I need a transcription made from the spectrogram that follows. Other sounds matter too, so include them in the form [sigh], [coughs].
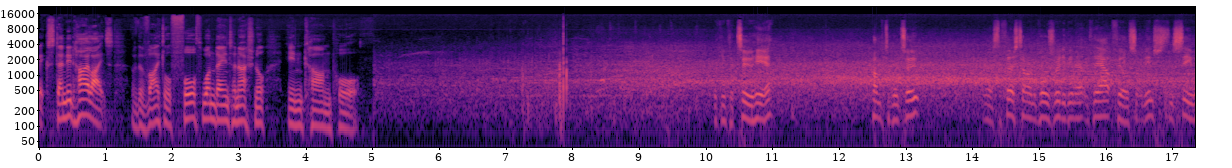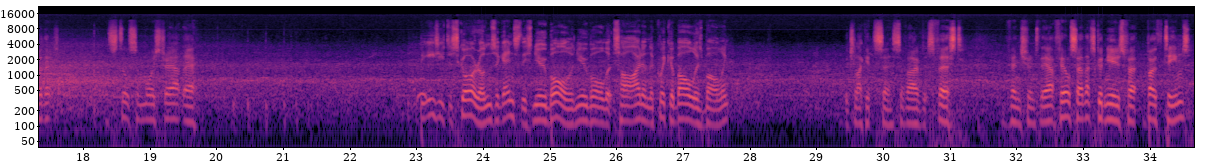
Extended highlights of the vital fourth one-day international in Kanpur. Looking for two here. Comfortable two. Yeah, it's the first time the ball's really been out into the outfield, so it'll be interesting to see whether there's still some moisture out there. Be easy to score runs against this new ball, the new ball that's hard and the quicker bowlers bowling. Looks like it's uh, survived its first venture into the outfield, so that's good news for both teams.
